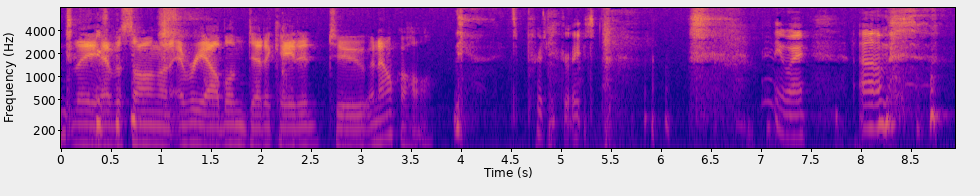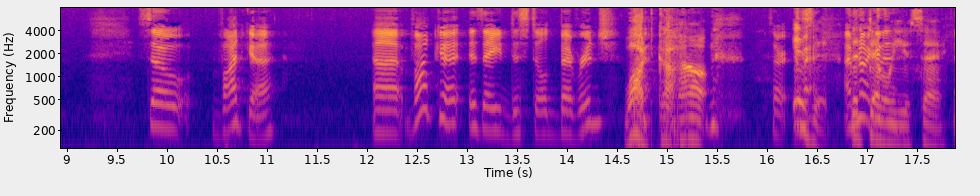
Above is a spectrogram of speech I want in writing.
they have a song on every album dedicated to an alcohol. It's pretty great. anyway, um, so vodka. Uh, vodka is a distilled beverage. Vodka. Sorry, is I'm- it? I'm the not devil gonna- you say.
